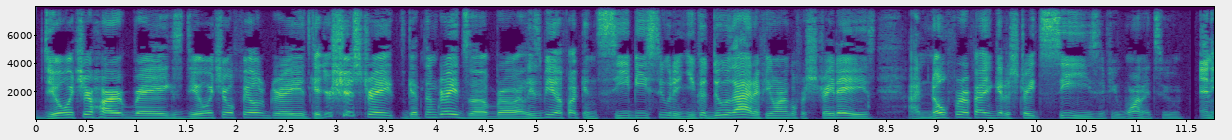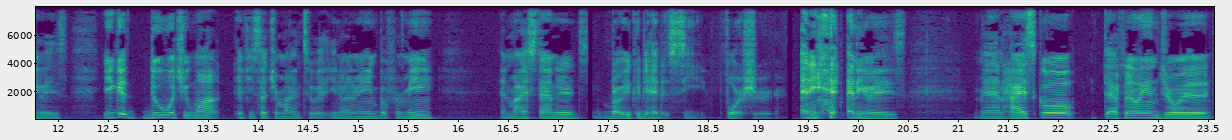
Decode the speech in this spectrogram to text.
deal with your heartbreaks, deal with your failed grades, get your shit straight, get them grades up, bro. At least be a fucking CB student. You could do that if you want to go for straight A's. I know for a fact you get a straight C's if you wanted to. Anyways, you could do what you want if you set your mind to it. You know what I mean? But for me and my standards, bro, you could hit a C for sure. Any, anyways, man, high school definitely enjoy it.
